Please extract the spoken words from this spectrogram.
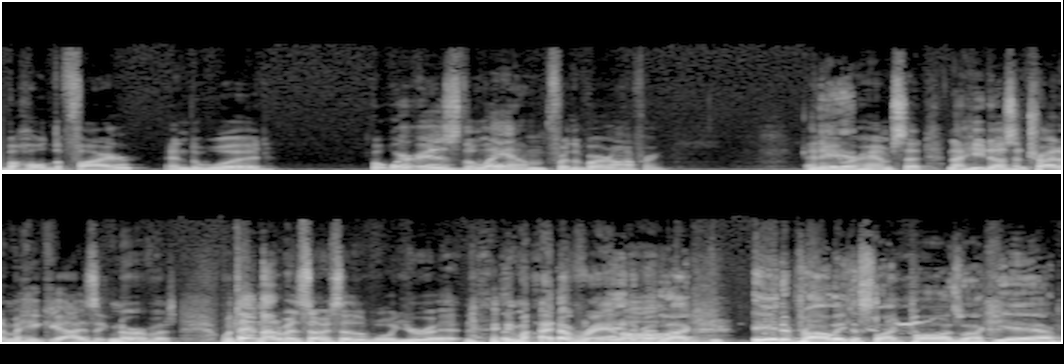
Behold the fire and the wood, but where is the lamb for the burnt offering? And Yeah. Abraham said, Now he doesn't try to make Isaac nervous. Would that not have been something? He says, Well, you're it. he might have ran have off. been like, he'd have probably just like paused, like, "Yeah,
